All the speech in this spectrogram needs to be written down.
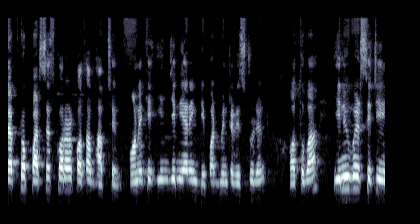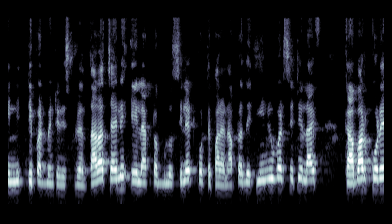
ল্যাপটপ পারচেস করার কথা ভাবছেন, অনেকে ইঞ্জিনিয়ারিং ডিপার্টমেন্টের স্টুডেন্ট অথবা ইউনিভার্সিটি ডিপার্টমেন্টের স্টুডেন্ট তারা চাইলে এই ল্যাপটপগুলো সিলেক্ট করতে পারেন। আপনাদের ইউনিভার্সিটি লাইফ কাভার করে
